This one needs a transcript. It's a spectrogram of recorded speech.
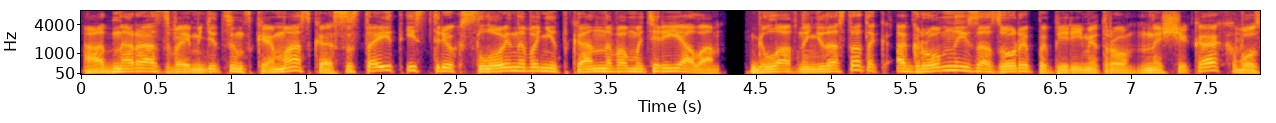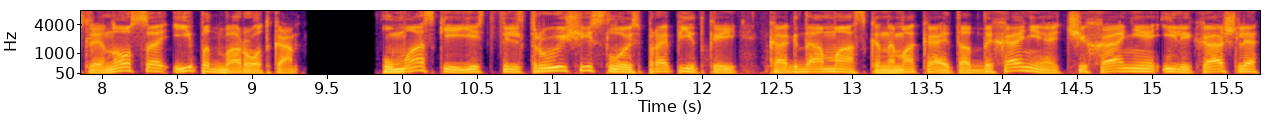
Одноразовая медицинская маска состоит из трехслойного нетканного материала. Главный недостаток – огромные зазоры по периметру, на щеках, возле носа и подбородка. У маски есть фильтрующий слой с пропиткой. Когда маска намокает от дыхания, чихания или кашля,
